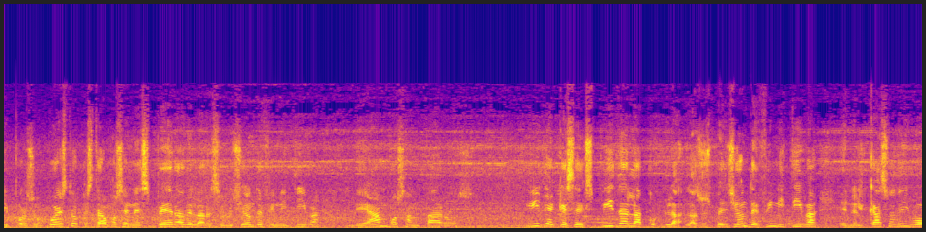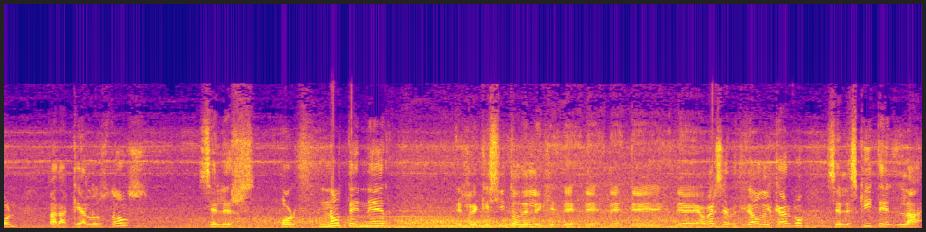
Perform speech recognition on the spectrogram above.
y por supuesto que estamos en espera de la resolución definitiva de ambos amparos y de que se expida la, la suspensión definitiva en el caso de Ivón para que a los dos se les, por no tener el requisito de, de, haberse retirado del cargo, se les quite la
